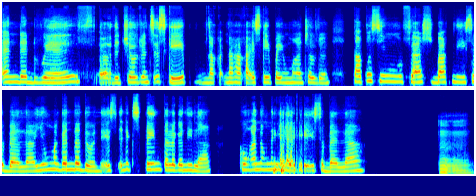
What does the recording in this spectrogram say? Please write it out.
ended with, uh, the children's escape, naka nakaka-escape pa yung mga children. Tapos yung flashback ni Isabela, yung maganda dun is in-explain talaga nila kung anong nangyari kay Isabela. Mm.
